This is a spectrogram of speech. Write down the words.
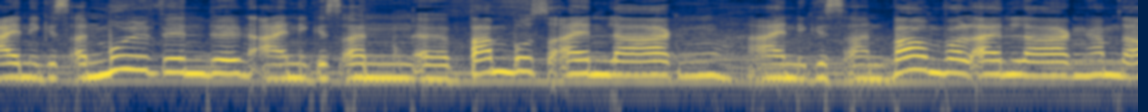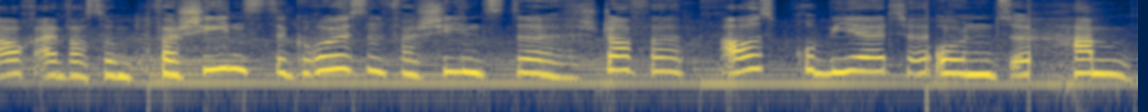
einiges an Mullwindeln, einiges an äh, Bambuseinlagen, einiges an Baumwolleinlagen. Haben da auch einfach so verschiedenste Größen, verschiedenste Stoffe ausprobiert und äh, haben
